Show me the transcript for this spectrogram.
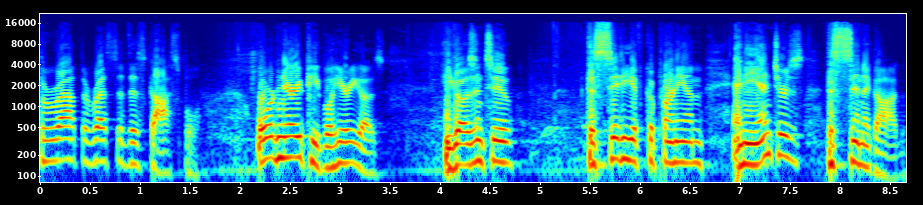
throughout the rest of this gospel. Ordinary people, here he goes. He goes into the city of Capernaum and he enters the synagogue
